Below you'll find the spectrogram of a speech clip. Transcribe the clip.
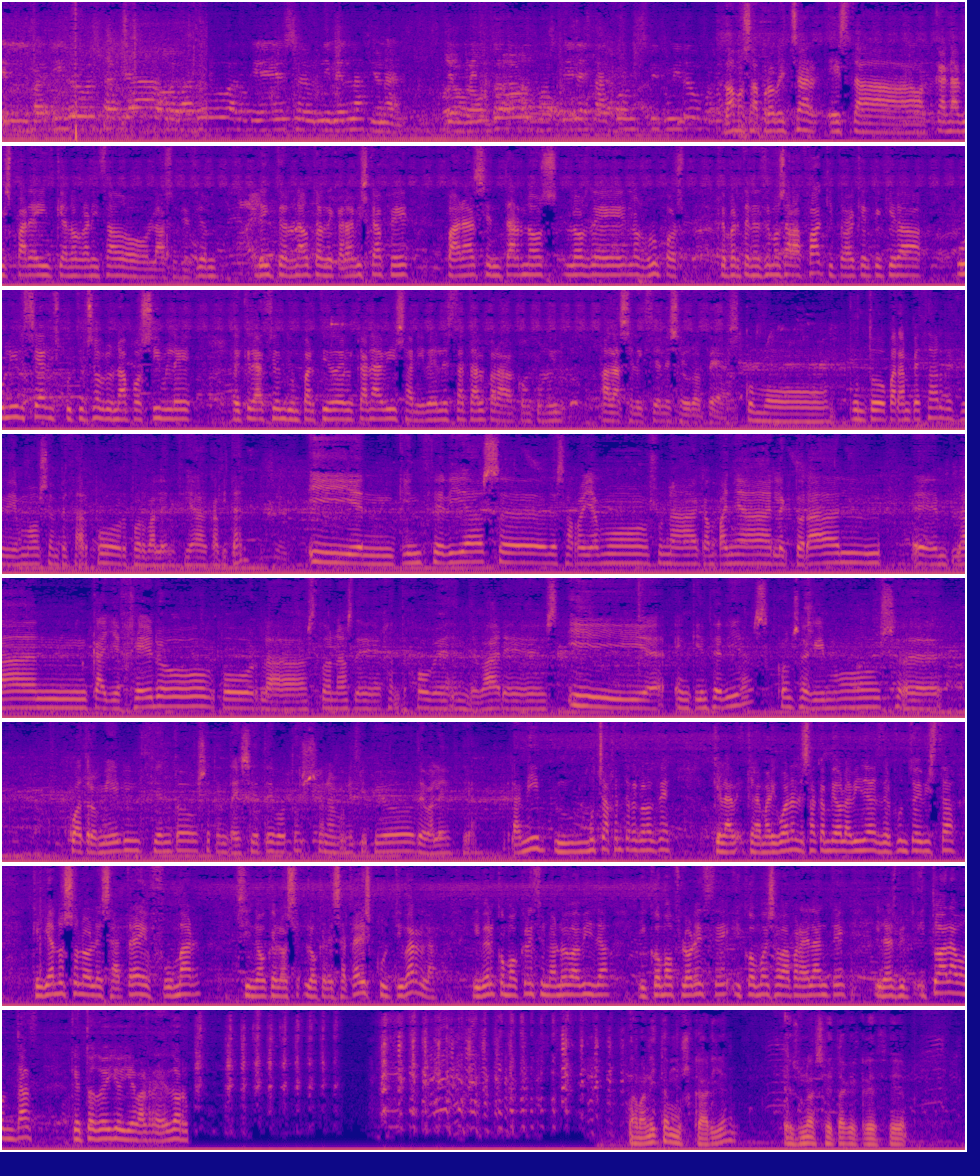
El partido está ya aprobado a lo que es el nivel nacional. Vamos a aprovechar esta Cannabis Parade que han organizado la Asociación de Internautas de Cannabis Café para sentarnos los de los grupos que pertenecemos a la FAC y todo aquel que quiera unirse a discutir sobre una posible eh, creación de un partido del cannabis a nivel estatal para concurrir a las elecciones europeas. Como punto para empezar decidimos empezar por, por Valencia capital y en 15 días eh, desarrollamos una campaña electoral eh, en plan callejero por las zonas de gente joven, de bares y eh, en 15 días conseguimos 4.177 votos en el municipio de Valencia. A mí mucha gente reconoce que la, que la, marihuana les ha cambiado la vida desde el punto de vista que ya no solo les atrae fumar, sino que lo que les atrae es cultivarla y ver cómo crece una nueva vida y cómo florece y cómo eso va para adelante y, las y toda la bondad que todo ello lleva alrededor. La manita muscaria es una seta que crece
